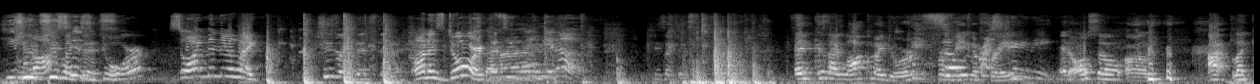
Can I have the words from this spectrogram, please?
he She- locks she's like his this. door, so I'm in there like she's like this. Dad. on his door because he won't get up. She's like this. And because I lock my door from so being afraid, and also, um, I like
